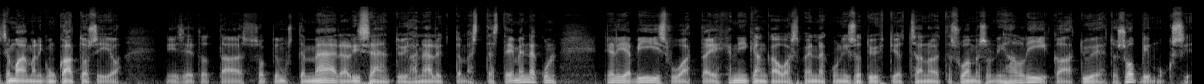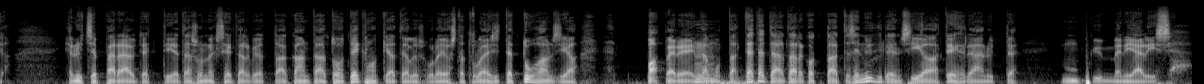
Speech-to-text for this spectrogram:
se maailma niin katosi jo, niin se tota, sopimusten määrä lisääntyy ihan älyttömästi. Tästä ei mennä kuin neljä, viisi vuotta, ehkä niinkään kauas mennä, kun isot yhtiöt sanoivat, että Suomessa on ihan liikaa työehtosopimuksia. Ja nyt se päräytettiin, ja tässä onneksi ei tarvitse ottaa kantaa tuohon teknologiateollisuuden, josta tulee sitten tuhansia papereita, hmm. mutta tätä tämä tarkoittaa, että sen yhden sijaan tehdään nyt kymmeniä lisää.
